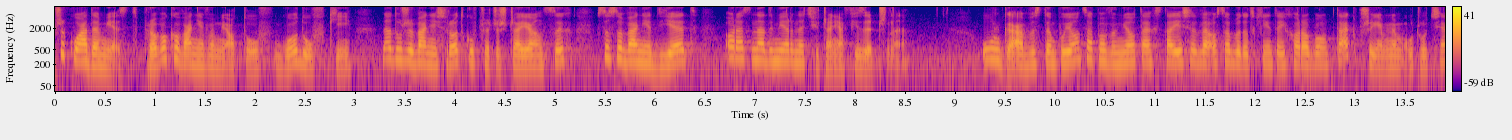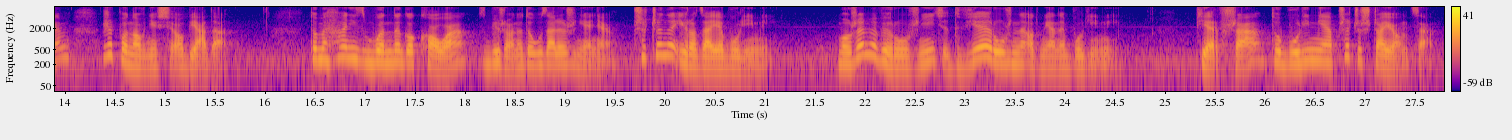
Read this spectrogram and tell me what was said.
Przykładem jest prowokowanie wymiotów, głodówki, nadużywanie środków przeczyszczających, stosowanie diet oraz nadmierne ćwiczenia fizyczne. Ulga występująca po wymiotach staje się dla osoby dotkniętej chorobą tak przyjemnym uczuciem, że ponownie się obiada. To mechanizm błędnego koła zbliżony do uzależnienia. Przyczyny i rodzaje bulimii. Możemy wyróżnić dwie różne odmiany bulimii. Pierwsza to bulimia przeczyszczająca.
